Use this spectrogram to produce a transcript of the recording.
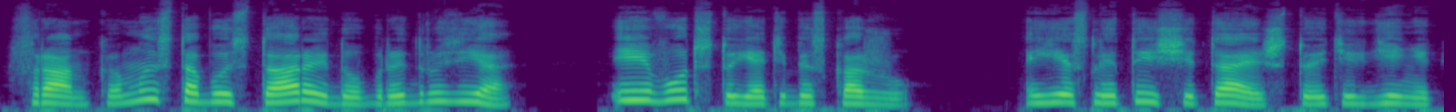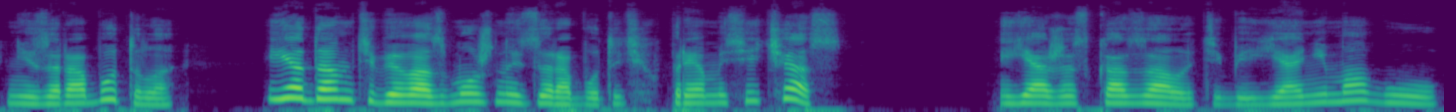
«Франко, мы с тобой старые добрые друзья. И вот что я тебе скажу. Если ты считаешь, что этих денег не заработала, я дам тебе возможность заработать их прямо сейчас. Я же сказала тебе, я не могу.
